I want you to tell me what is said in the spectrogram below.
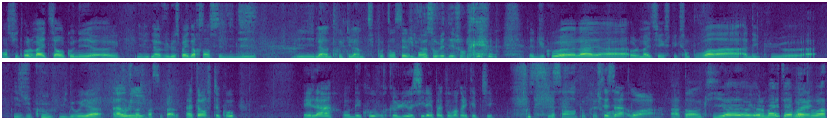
Ensuite, All Might, il reconnaît, euh, il a vu le Spider-Sense, il s'est dit, lui, lui, il a un truc, il a un petit potentiel, je Il veut pense. sauver des gens. Et du coup, euh, là, il All Might, il explique son pouvoir à, euh, à Izuku Midoriya, Ah personnage oui. principal. Attends, je te coupe. Et là, on découvre que lui aussi, il avait pas de pouvoir quand il était petit. C'est ça, à peu près, je C'est ça. Attends, qui euh, All Might, il avait pas Ouais. de pouvoir?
